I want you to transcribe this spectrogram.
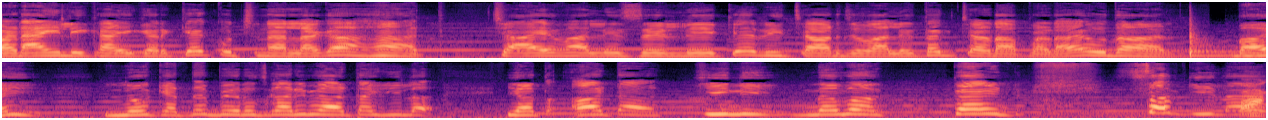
पढ़ाई लिखाई करके कुछ ना लगा हाथ। चाय वाले से लेके रिचार्ज वाले तक चढ़ा पड़ा है उधार। भाई, लोग कहते हैं बेरोजगारी में आटा गीला। या तो आटा, चीनी, नमक, पेंट, सब गीला।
